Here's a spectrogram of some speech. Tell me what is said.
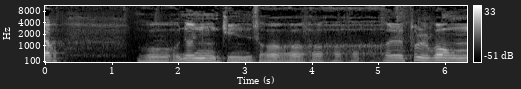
하고 무는 진설 불공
